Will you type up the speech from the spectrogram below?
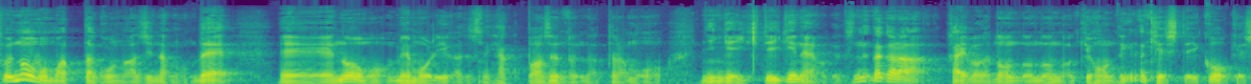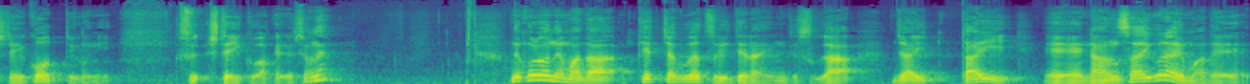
これ脳も全く同じなので、えー、脳もメモリーがですね、100%になったらもう人間生きていけないわけですね。だから、海馬がどんどんどんどん基本的には消していこう、消していこうっていうふうにしていくわけですよね。で、これはね、まだ決着がついてないんですが、じゃあ一体、えー、何歳ぐらいまで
